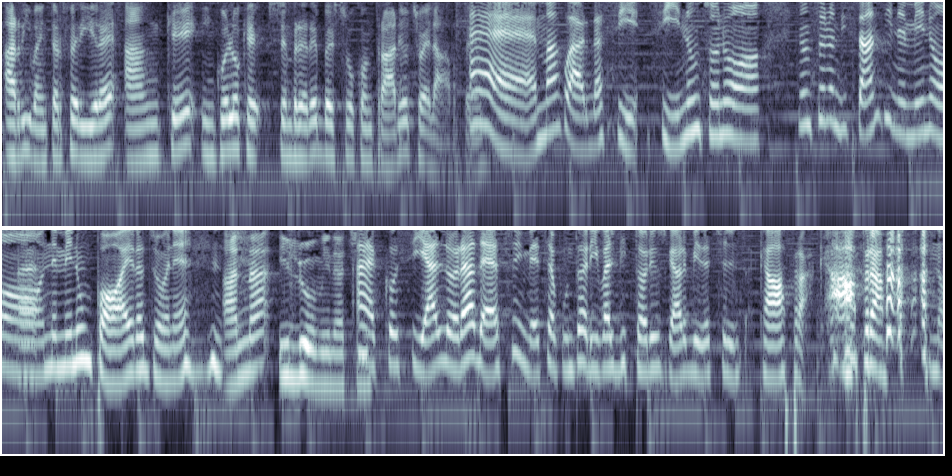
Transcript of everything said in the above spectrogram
arriva a interferire anche in quello che sembrerebbe il suo contrario, cioè l'arte. Eh, ma guarda, sì, sì, non sono, non sono distanti nemmeno, Eh. nemmeno un po', hai ragione. Anna, illuminaci. Ecco, sì, allora adesso invece appunto arriva il Vittorio Sgarbi d'eccellenza. Capra, capra! No.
